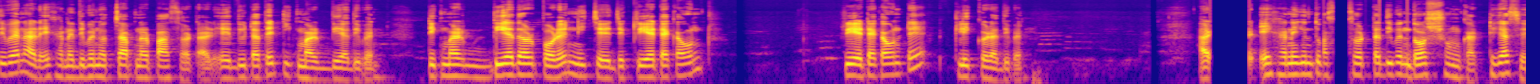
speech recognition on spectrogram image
দিবেন আর এখানে দিবেন হচ্ছে আপনার পাসওয়ার্ড আর এই দুইটাতে টিক মার্ক দিয়ে দিবেন। টিক মার্ক দিয়ে দেওয়ার পরে নিচে যে ক্রিয়েট অ্যাকাউন্ট ক্রিয়েট অ্যাকাউন্টে ক্লিক করে দিবেন। আর এখানে কিন্তু পাসওয়ার্ডটা দিবেন দশ সংখ্যার, ঠিক আছে?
